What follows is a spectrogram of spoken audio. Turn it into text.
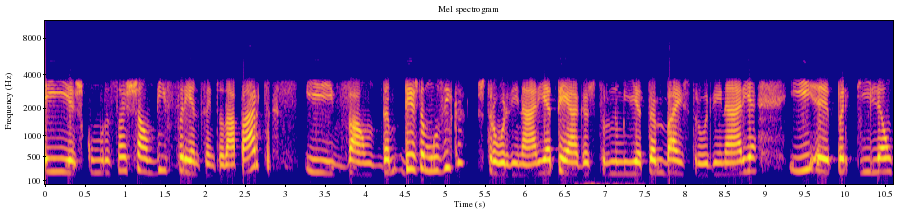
E as comemorações são diferentes em toda a parte e vão desde a música, extraordinária, até à gastronomia também extraordinária e eh, partilham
